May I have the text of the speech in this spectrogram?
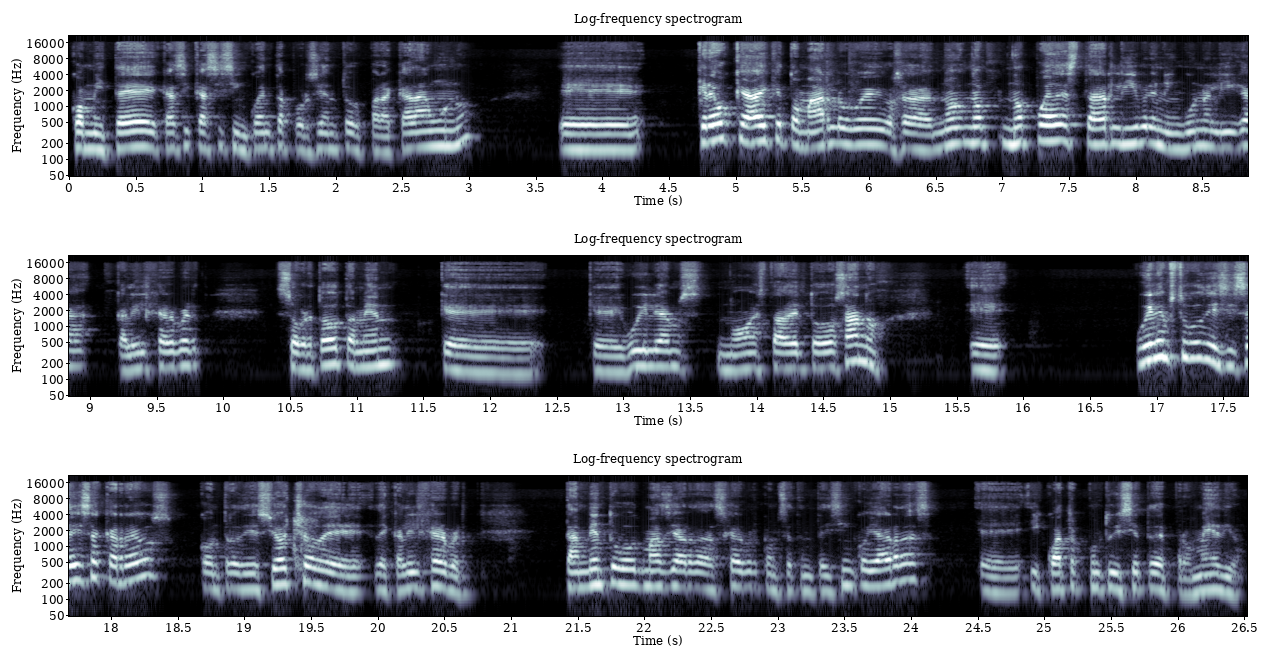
comité casi, casi 50% para cada uno. Eh, creo que hay que tomarlo, güey. O sea, no, no, no puede estar libre en ninguna liga Khalil Herbert. Sobre todo también que, Williams no está del todo sano. Eh, Williams tuvo 16 acarreos contra 18 de, de, Khalil Herbert. También tuvo más yardas Herbert con 75 yardas eh, y 4.17 de promedio.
